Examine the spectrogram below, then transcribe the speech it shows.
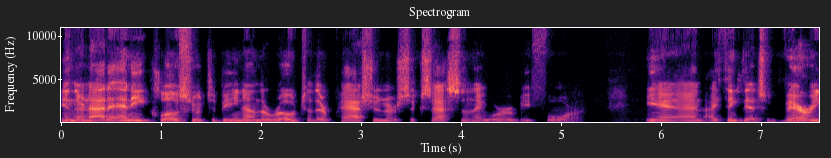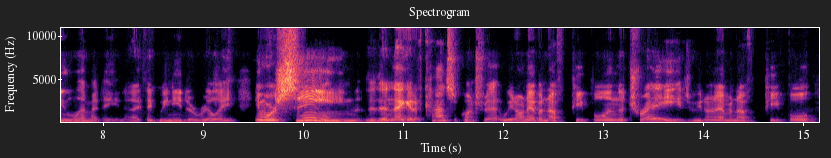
and they're not any closer to being on the road to their passion or success than they were before. And I think that's very limiting. And I think we need to really, and we're seeing the, the, negative consequence for that. We don't have enough people in the trades. We don't have enough people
